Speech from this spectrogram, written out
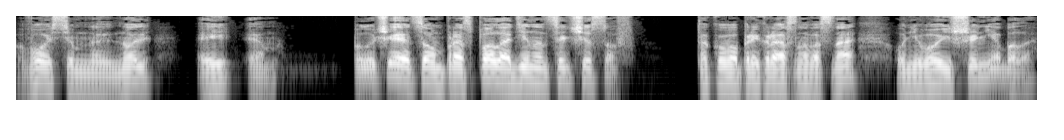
8.00 АМ. Получается, он проспал 11 часов. Такого прекрасного сна у него еще не было.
